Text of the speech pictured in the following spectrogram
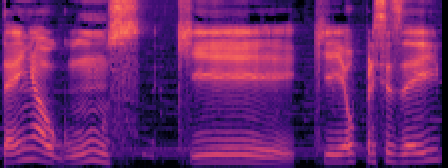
tem alguns que que eu precisei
